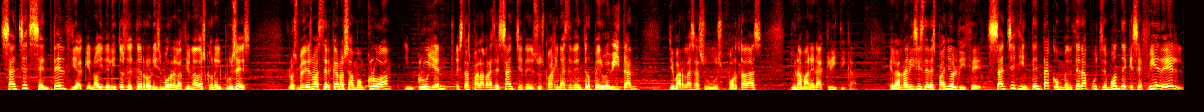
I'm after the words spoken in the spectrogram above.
Sánchez sentencia que no hay delitos de terrorismo relacionados con el procés. Los medios más cercanos a Moncloa incluyen estas palabras de Sánchez en sus páginas de dentro, pero evitan llevarlas a sus portadas de una manera crítica. El análisis del español dice, Sánchez intenta convencer a Puigdemont de que se fíe de él,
